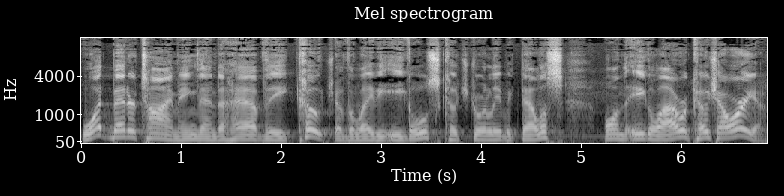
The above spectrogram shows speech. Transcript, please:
what better timing than to have the coach of the Lady Eagles, Coach Joye Lee McNelis, on the Eagle Hour. Coach, how are you?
